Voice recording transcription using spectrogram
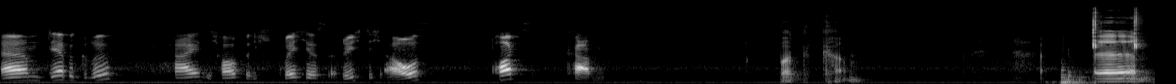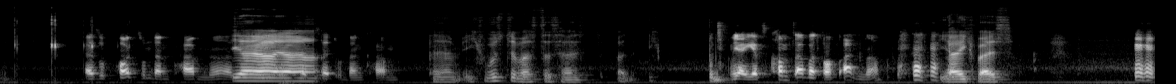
Ähm, der Begriff heißt, ich hoffe, ich spreche es richtig aus, Potkam. Botcam. Ähm, Also Pot und dann Kam, ne? Also Ja, ja, ja. Z und dann Kam. ähm, ich wusste, was das heißt. Ich, Ja, jetzt kommt es aber drauf an, ne? ja, ich weiß.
